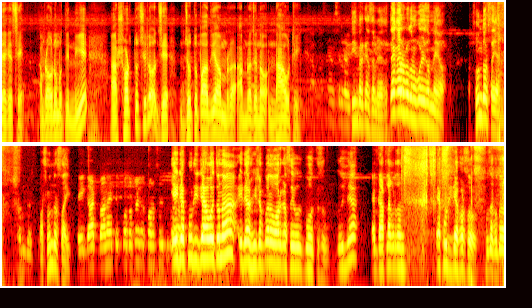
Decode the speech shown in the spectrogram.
লেগেছে। আমরা অনুমতি নিয়ে শর্ত ছিল যে জুতো পা দিয়ে আমরা আমরা যেন না উঠি। তিনবার ক্যান্সেল হয়েছে টাকার কোনো প্রয়োজন নেই সুন্দর চাই আমি সুন্দর চাই এই বানাইতে কত টাকা খরচ এইটা কোটি টাকা হইতো না হিসাব করে ওর কাছে বহুত কিছু বুঝলি এক গাট লাগতো এক কোটি টাকা খরচ বুঝা কথা?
